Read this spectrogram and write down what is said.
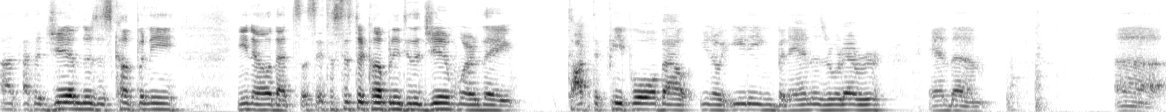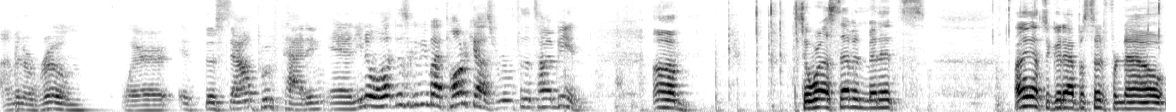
at the gym there's this company you know that's it's a sister company to the gym where they talk to people about you know eating bananas or whatever. And um, uh, i'm in a room where it, there's soundproof padding. And you know what? This is gonna be my podcast room for the time being. Um, so we're at seven minutes. I think that's a good episode for now.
